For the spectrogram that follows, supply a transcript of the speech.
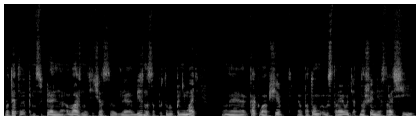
Вот это принципиально важно сейчас э, для бизнеса, чтобы понимать, как вообще потом выстраивать отношения с Россией.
